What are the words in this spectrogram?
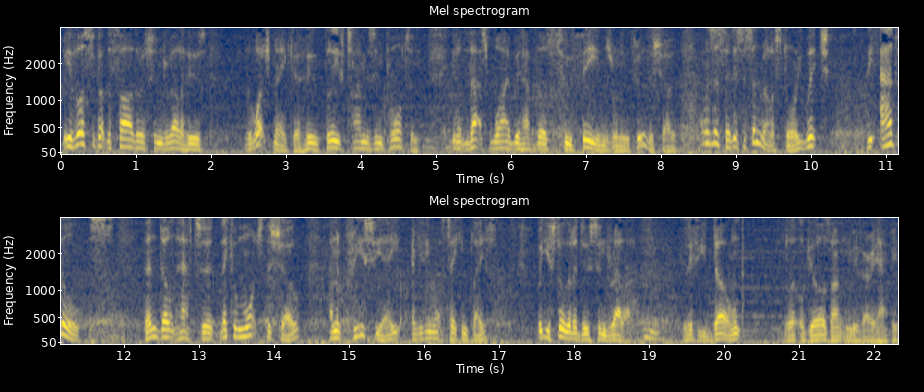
But you've also got the father of Cinderella who's the watchmaker who believes time is important. You know, that's why we have those two themes running through the show. And as I said, it's a Cinderella story which the adults then don't have to, they can watch the show and appreciate everything that's taking place. But you've still got to do Cinderella. Hmm. Because if you don't, the little girls aren't going to be very happy.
